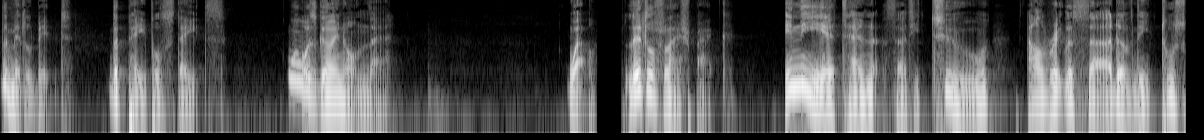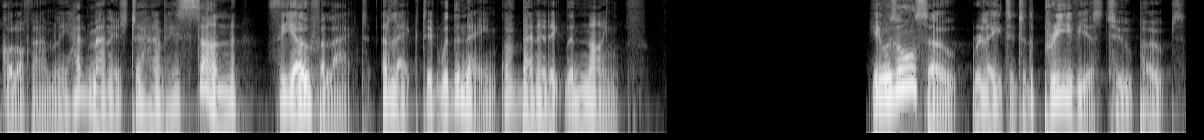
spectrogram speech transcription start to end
the middle bit, the Papal States. What was going on there? Well, little flashback. In the year 1032, Alberic III of the Tuscolo family had managed to have his son, Theophylact, elected with the name of Benedict IX. He was also related to the previous two popes,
